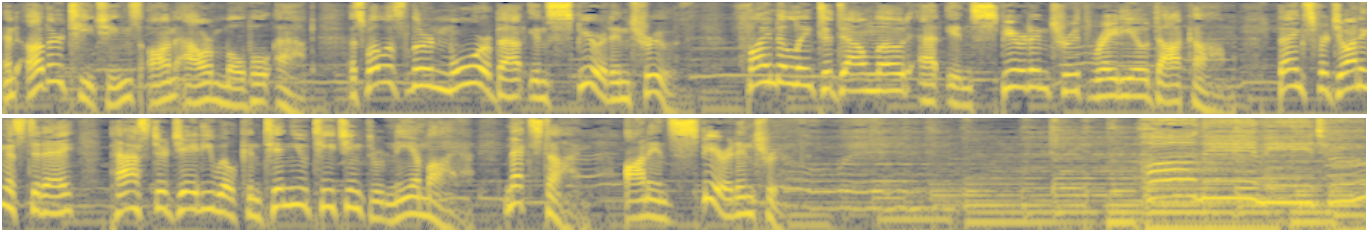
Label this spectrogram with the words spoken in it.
and other teachings on our mobile app, as well as learn more about In Spirit and Truth. Find a link to download at inspiritandtruthradio.com. Thanks for joining us today. Pastor JD will continue teaching through Nehemiah next time on In Spirit and Truth. Me true.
